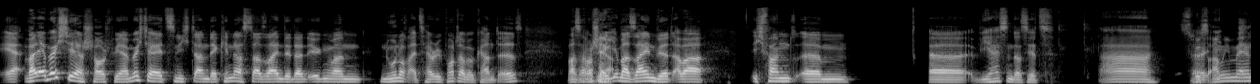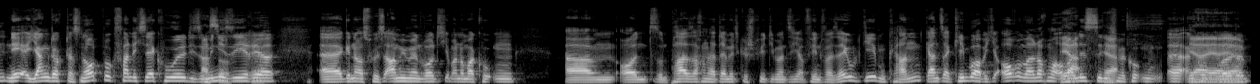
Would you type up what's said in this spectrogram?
er, weil er möchte ja Schauspieler, er möchte ja jetzt nicht dann der Kinderstar sein, der dann irgendwann nur noch als Harry Potter bekannt ist, was er wahrscheinlich Ja. immer sein wird, aber ich fand, ähm, äh, wie heißt denn das jetzt? Ah, Swiss äh, Army Man? Nee, Young Doctor's Notebook fand ich sehr cool, diese so, Miniserie. Äh, genau, Swiss Army Man wollte ich immer noch mal gucken. Ähm, und so ein paar Sachen hat er mitgespielt, die man sich auf jeden Fall sehr gut geben kann. Ganz Akimbo habe ich auch immer noch mal auf Ja, der Liste, die ja. ich mir gucken, äh, angucken Ja, ja, wollte.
